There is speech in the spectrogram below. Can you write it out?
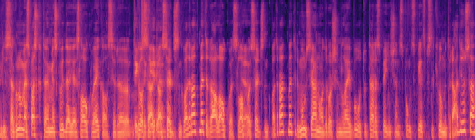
Viņi saka, nu, mēs paskatījāmies, ka vidējais lauku veikals ir uh, Tik, pilsētā ir, 60 km2, laukos, laukos 60 km2. Mums jānodrošina, lai būtu taras pieņemšanas punkts 15 km radiusā.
